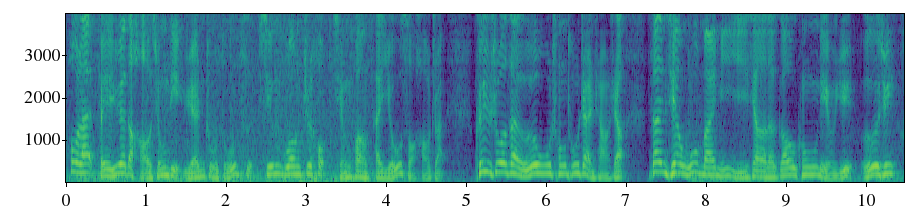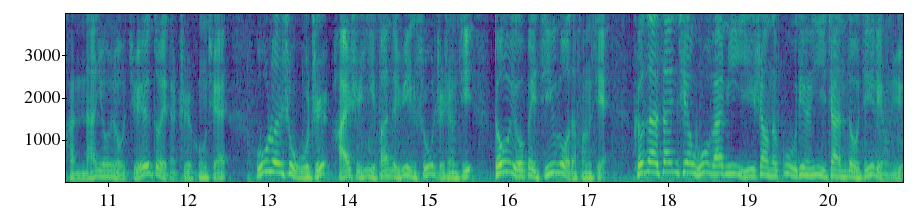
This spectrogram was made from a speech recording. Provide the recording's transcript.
后来，北约的好兄弟援助毒刺星光之后，情况才有所好转。可以说，在俄乌冲突战场上，三千五百米以下的高空领域，俄军很难拥有绝对的制空权。无论是武直还是一般的运输直升机，都有被击落的风险。可在三千五百米以上的固定翼战斗机领域，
